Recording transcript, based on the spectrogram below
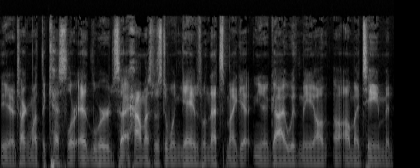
you know, talking about the Kessler Edwards, uh, how am I supposed to win games when that's my get you know guy with me on uh, on my team and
